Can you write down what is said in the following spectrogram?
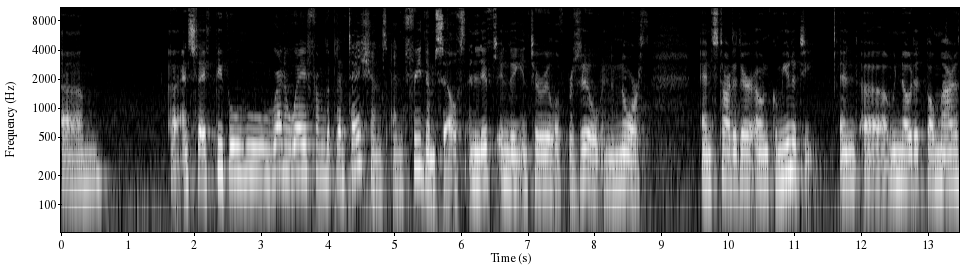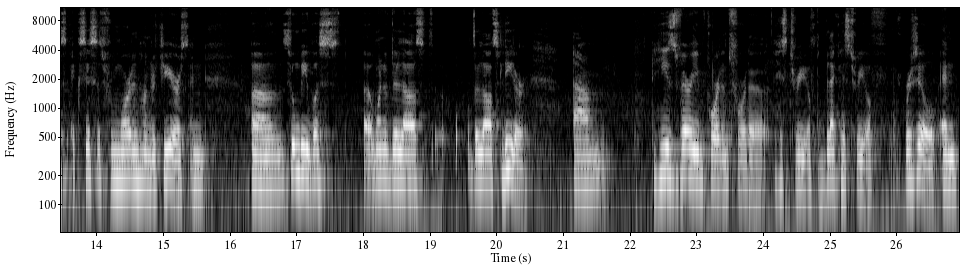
um, uh, enslaved people who ran away from the plantations and freed themselves and lived in the interior of Brazil in the north and started their own community. And uh, we know that Palmares existed for more than 100 years. And uh, Zumbi was uh, one of the last, the last leader. Um, he is very important for the history of the black history of, of Brazil. And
